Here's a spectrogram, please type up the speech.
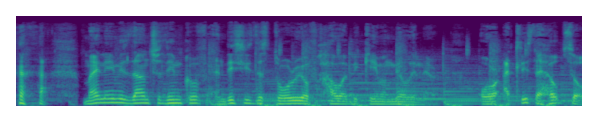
my name is Dancho Dimkov, and this is the story of how I became a millionaire. Or at least I hope so.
